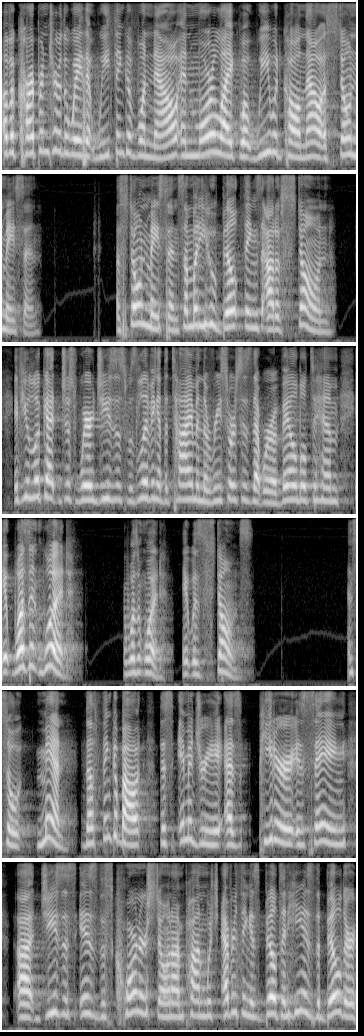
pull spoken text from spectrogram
of a carpenter the way that we think of one now, and more like what we would call now a stonemason. A stonemason, somebody who built things out of stone. If you look at just where Jesus was living at the time and the resources that were available to him, it wasn't wood. It wasn't wood, it was stones. And so, man, now think about this imagery as Peter is saying uh, Jesus is this cornerstone upon which everything is built, and he is the builder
